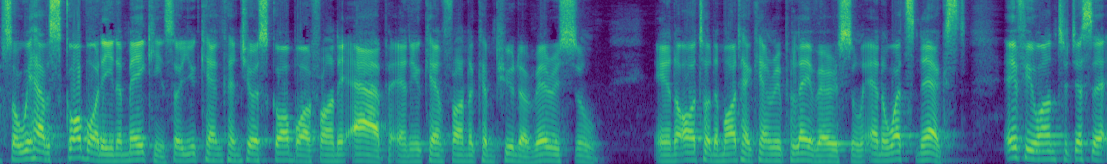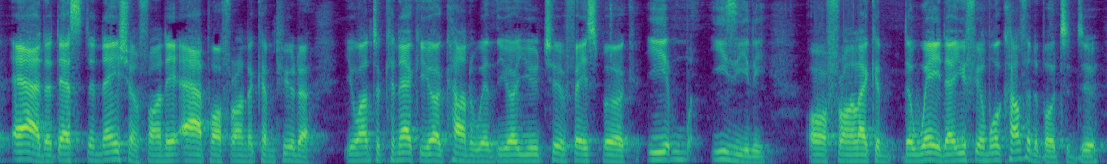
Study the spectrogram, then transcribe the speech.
So we have scoreboard in the making, so you can control scoreboard from the app and you can from the computer very soon and also the multi can replay very soon. And what's next? If you want to just uh, add a destination from the app or from the computer, you want to connect your account with your YouTube, Facebook e easily, or from like a, the way that you feel more comfortable to do.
